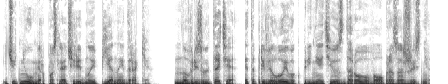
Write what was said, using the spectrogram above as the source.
и чуть не умер после очередной пьяной драки. Но в результате это привело его к принятию здорового образа жизни.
